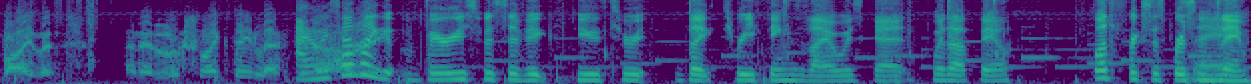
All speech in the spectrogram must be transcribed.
violence, and it looks like they left I in a always have hurry. like very specific few three like three things that I always get without fail. What the frick's this person's Same. name?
